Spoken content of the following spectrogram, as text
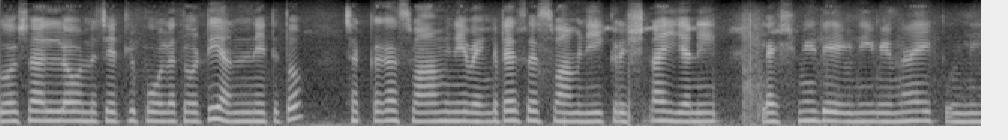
గోశాలలో ఉన్న చెట్లు పూలతోటి అన్నిటితో చక్కగా స్వామిని వెంకటేశ్వర స్వామిని కృష్ణయ్యని లక్ష్మీదేవిని వినాయకుని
